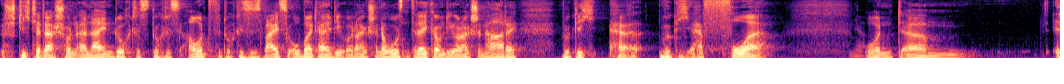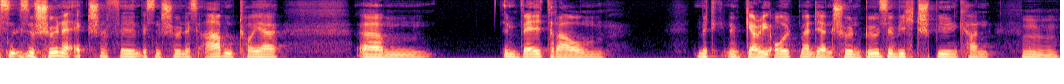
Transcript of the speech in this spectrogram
sticht er da schon allein durch das, durch das Outfit, durch dieses weiße Oberteil, die orangen Hosenträger und die orangen Haare wirklich, her, wirklich hervor. Ja. Und ähm, ist, ist ein schöner Actionfilm, ist ein schönes Abenteuer ähm, im Weltraum mit einem Gary Oldman, der einen schönen Bösewicht spielen kann. Mhm.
